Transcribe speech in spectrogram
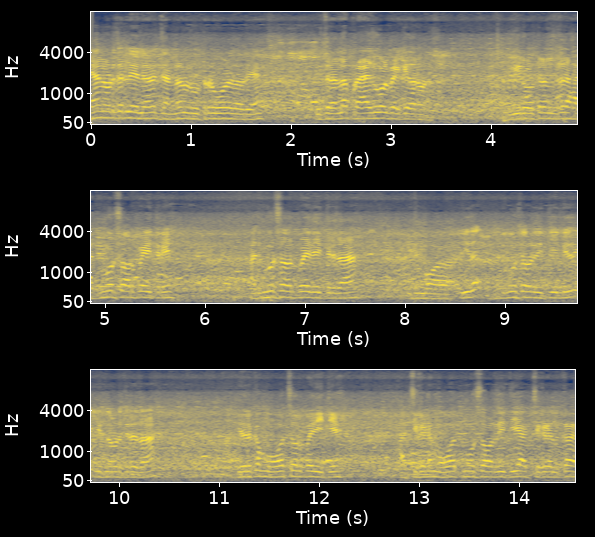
ಏನು ನೋಡಿದ್ರಲ್ಲ ಇಲ್ಲ ಜನರಲ್ ರೋಟ್ರ್ಗಳು ಇದಾವೆ ಈ ಥರ ಎಲ್ಲ ಪ್ರೈಸ್ಗಳು ಬೇಕಿದಾವೆ ನೋಡಿ. ಈ ರೋಟ್ರಲ್ಲಿ ಹದಿಮೂರು ಸಾವಿರ ರೂಪಾಯಿ ಐತ್ರಿ. ಹದಿಮೂರು ಸಾವಿರ ರೂಪಾಯಿ ಐತ್ರಿ ಇದ ಇದು ಹದಿಮೂರು ಸಾವಿರದ ಐತಿ ಇಲ್ಲಿ, ಇದು ನೋಡ್ತಿರದ ಇದಕ್ಕೆ ಮೂವತ್ತು ಸಾವಿರ ರೂಪಾಯಿ ಐತಿ. ಆಚೆ ಕಡೆ ಮೂವತ್ತ್ಮೂರು ಸಾವಿರದ ಐತಿ ಆಚೆ ಕಡೆ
